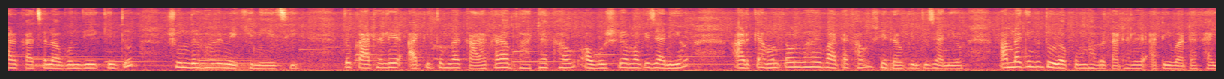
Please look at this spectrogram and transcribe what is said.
আর কাঁচা লবণ দিয়ে কিন্তু সুন্দরভাবে মেখে নিয়েছি। তো কাঁঠালের আটি তোমরা কারা কারা বাটা খাও অবশ্যই আমাকে জানিও। আর কেমন কেমনভাবে বাটা খাও সেটাও কিন্তু জানিও। আমরা কিন্তু দুরকমভাবে কাঁঠালের আটি বাটা খাই।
